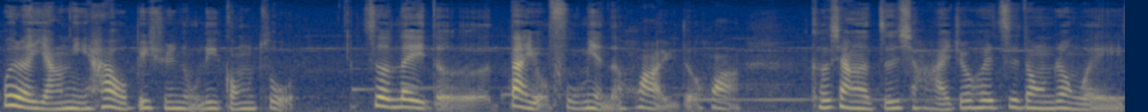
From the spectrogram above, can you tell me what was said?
为了养你，害我必须努力工作，这类的带有负面的话语的话，可想而知，小孩就会自动认为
